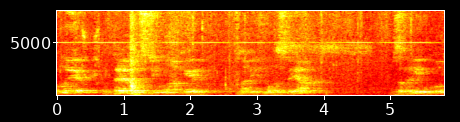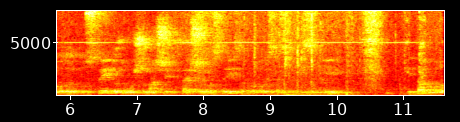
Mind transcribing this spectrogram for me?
коли в древності монахи навіть в монастирях взагалі уходили в пустиню, тому що наші перші монастирі знаходились на святій землі. І там було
